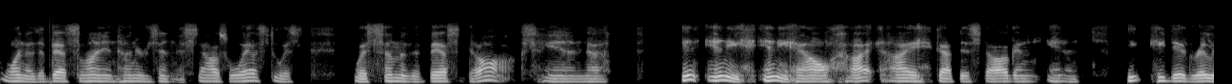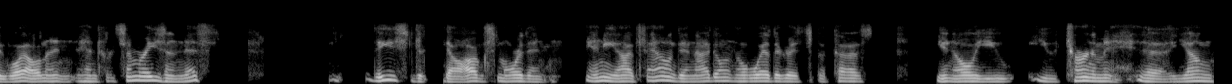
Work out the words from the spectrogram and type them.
one of the best lion hunters in the southwest with with some of the best dogs and uh, any anyhow, I I got this dog and and he he did really well and and for some reason this these dogs more than any I've found and I don't know whether it's because you know you you turn them uh, young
